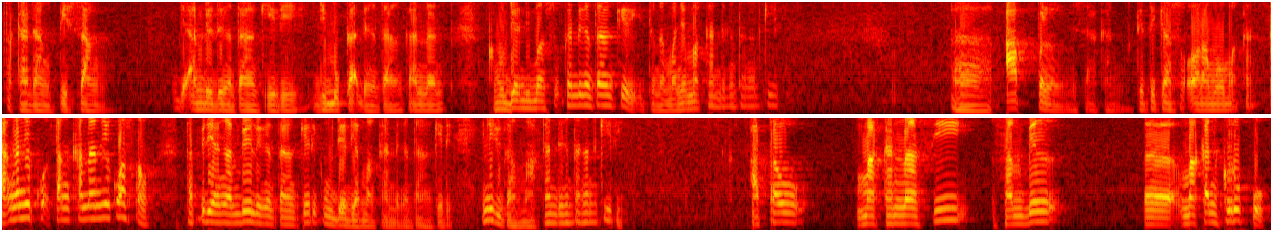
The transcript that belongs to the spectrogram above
terkadang pisang diambil dengan tangan kiri, dibuka dengan tangan kanan, kemudian dimasukkan dengan tangan kiri. Itu namanya makan dengan tangan kiri. Uh, apel misalkan, ketika seorang mau makan, tangannya tangan kanannya kosong, tapi dia ngambil dengan tangan kiri, kemudian dia makan dengan tangan kiri. Ini juga makan dengan tangan kiri. Atau makan nasi sambil uh, makan kerupuk,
